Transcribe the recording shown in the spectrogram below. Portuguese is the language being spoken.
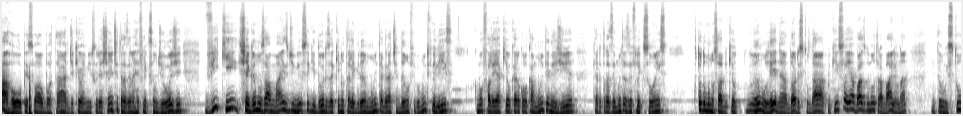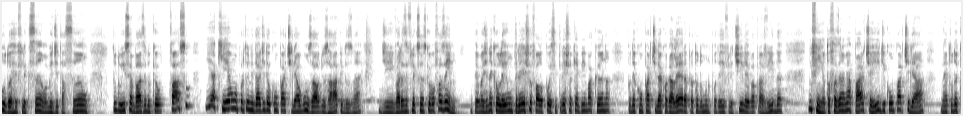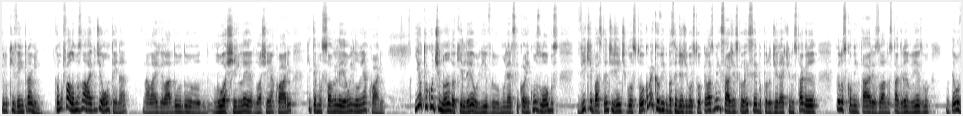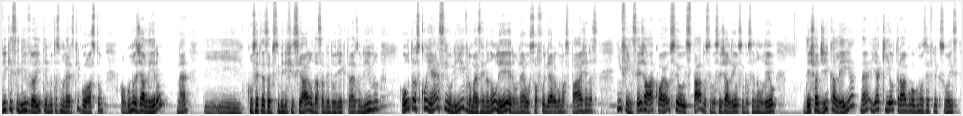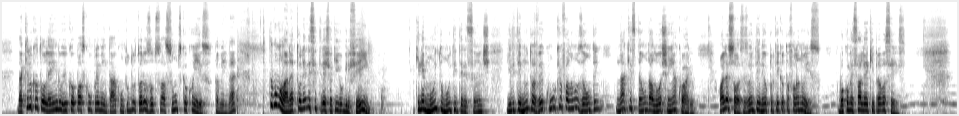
Arro, pessoal, boa tarde. Aqui é o Emir Suryashanti trazendo a reflexão de hoje. Vi que chegamos a mais de mil seguidores aqui no Telegram, muita gratidão, fico muito feliz. Como eu falei aqui, eu quero colocar muita energia, quero trazer muitas reflexões. Todo mundo sabe que eu amo ler, né? adoro estudar, porque isso aí é a base do meu trabalho, né? Então, o estudo, a reflexão, a meditação, tudo isso é base do que eu faço e aqui é uma oportunidade de eu compartilhar alguns áudios rápidos, né, de várias reflexões que eu vou fazendo. Então imagina que eu leio um trecho e falo, pô, esse trecho aqui é bem bacana, poder compartilhar com a galera, para todo mundo poder refletir, levar para a vida. Enfim, eu estou fazendo a minha parte aí de compartilhar né, tudo aquilo que vem para mim. Como falamos na live de ontem, né? Na live lá do, do, do Lua, Cheia em Lua Cheia em Aquário, que temos Sol em Leão e Lua em Aquário. E eu estou continuando aqui ler o livro Mulheres que Correm com os Lobos. Vi que bastante gente gostou. Como é que eu vi que bastante gente gostou? Pelas mensagens que eu recebo pelo direct no Instagram, pelos comentários lá no Instagram mesmo. Então eu vi que esse livro aí tem muitas mulheres que gostam. Algumas já leram, né? E, e com certeza se beneficiaram da sabedoria que traz o livro. Outras conhecem o livro, mas ainda não leram, né? Ou só folhearam algumas páginas. Enfim, seja lá qual é o seu estado, se você já leu, se você não leu deixo a dica, leia, né? E aqui eu trago algumas reflexões daquilo que eu estou lendo e o que eu posso complementar com tudo, todos os outros assuntos que eu conheço também, né? Então vamos lá, né? Estou lendo esse trecho aqui que eu grifei, que ele é muito, muito interessante e ele tem muito a ver com o que falamos ontem na questão da lua cheia em aquário. Olha só, vocês vão entender o porquê que eu estou falando isso. Vou começar a ler aqui para vocês.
